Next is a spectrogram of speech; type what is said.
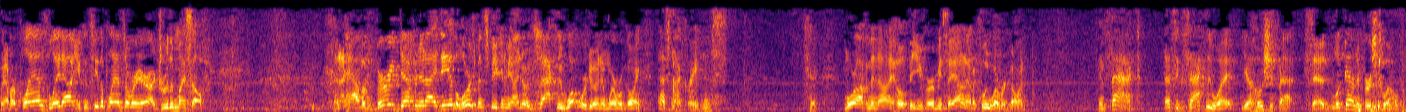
We have our plans laid out. You can see the plans over here. I drew them myself. And I have a very definite idea. The Lord's been speaking to me. I know exactly what we're doing and where we're going. That's not greatness. More often than not, I hope that you've heard me say, I don't have a clue where we're going. In fact, that's exactly what Jehoshaphat said. Look down at verse 12.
